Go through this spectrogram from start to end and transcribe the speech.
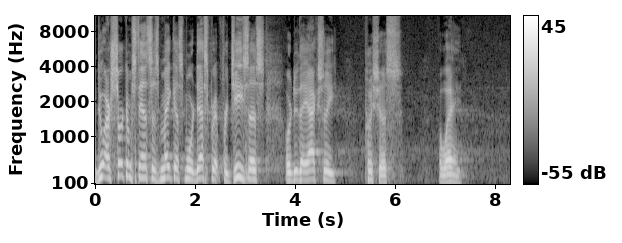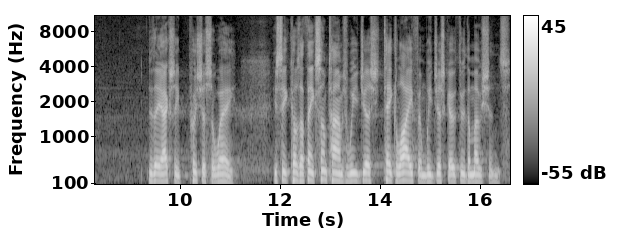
Do our circumstances make us more desperate for Jesus, or do they actually push us away? Do they actually push us away? You see, because I think sometimes we just take life and we just go through the motions.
